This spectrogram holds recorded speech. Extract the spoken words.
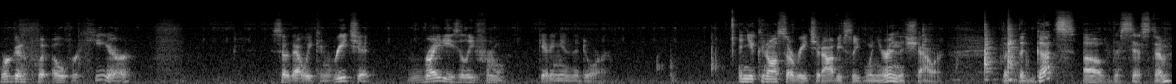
we're going to put over here so that we can reach it right easily from getting in the door. And you can also reach it obviously when you're in the shower. But the guts of the system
